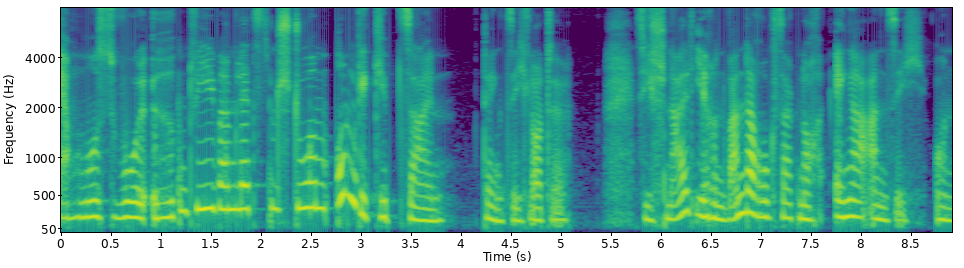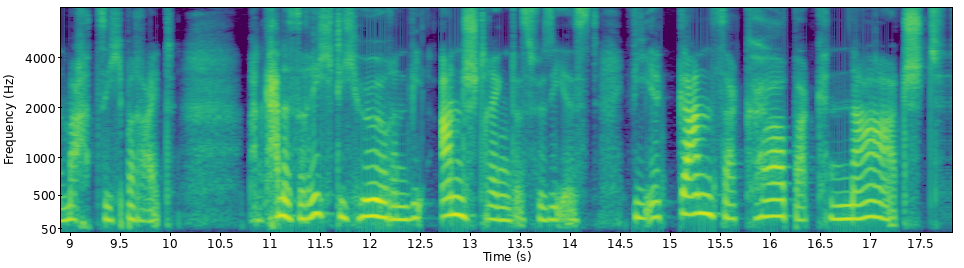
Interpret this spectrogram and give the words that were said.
Der muss wohl irgendwie beim letzten Sturm umgekippt sein, denkt sich Lotte. Sie schnallt ihren Wanderrucksack noch enger an sich und macht sich bereit. Man kann es richtig hören, wie anstrengend es für sie ist, wie ihr ganzer Körper knatscht.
